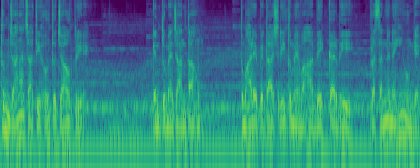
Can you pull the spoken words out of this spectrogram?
तुम जाना चाहती हो तो जाओ प्रिय। किंतु मैं जानता हूँ तुम्हारे पिताश्री तुम्हें वहाँ देखकर भी प्रसन्न नहीं होंगे।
